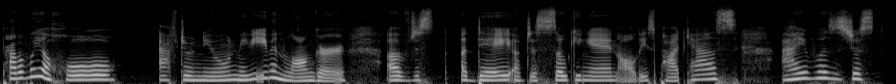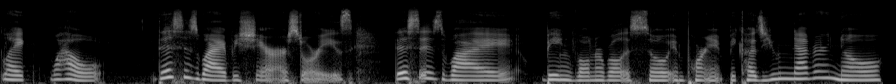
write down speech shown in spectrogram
probably a whole afternoon, maybe even longer, of just a day of just soaking in all these podcasts, I was just like, wow, this is why we share our stories. This is why being vulnerable is so important because you never know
